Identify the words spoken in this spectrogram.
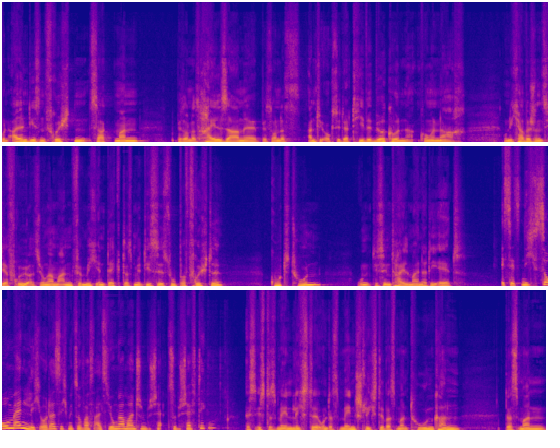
Und allen diesen Früchten sagt man besonders heilsame, besonders antioxidative Wirkungen nach. Und ich habe schon sehr früh als junger Mann für mich entdeckt, dass mir diese Superfrüchte gut tun und die sind Teil meiner Diät. Ist jetzt nicht so männlich, oder? Sich mit sowas als junger Mann schon beschä zu beschäftigen? Es ist das Männlichste und das Menschlichste, was man tun kann, dass man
